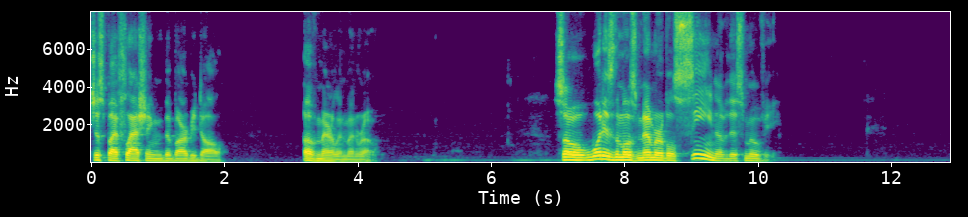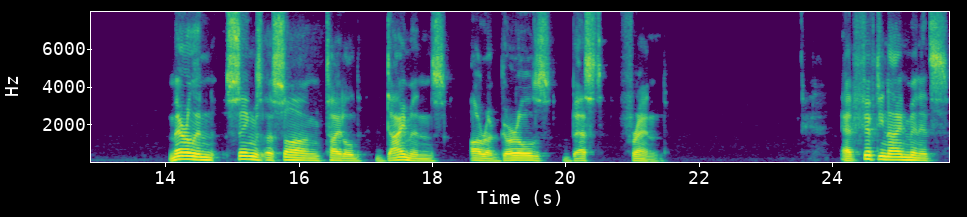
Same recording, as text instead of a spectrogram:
just by flashing the barbie doll of marilyn monroe so, what is the most memorable scene of this movie? Marilyn sings a song titled Diamonds Are a Girl's Best Friend. At 59 minutes,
